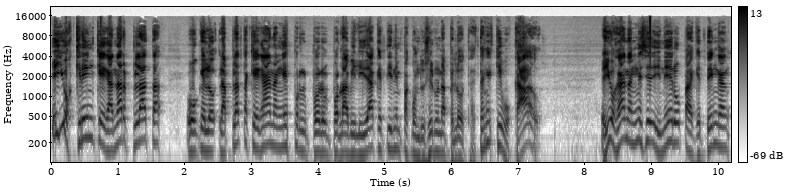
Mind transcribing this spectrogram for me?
ellos creen que ganar plata o que lo- la plata que ganan es por, por- por la habilidad que tienen para conducir una pelota. Están equivocados. Ellos ganan ese dinero para que tengan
